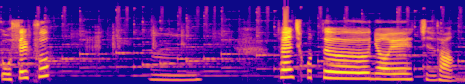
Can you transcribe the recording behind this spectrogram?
또 셀프? 음, 트렌치코트녀의 진상.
